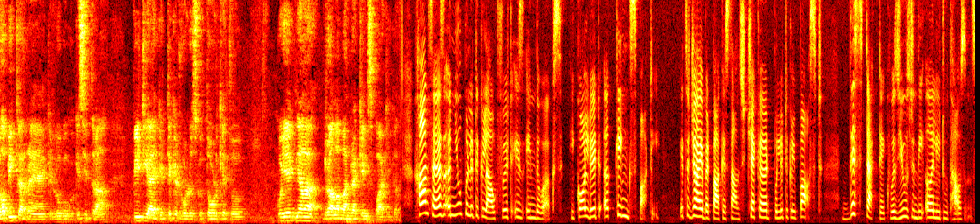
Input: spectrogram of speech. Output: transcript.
लॉबी कर रहे हैं कि लोगों को किसी तरह पीटीआई के टिकट होल्डर्स को तोड़ के तो कोई एक नया ड्रामा बन रहा है किंग्स पार्टी का। Khan says a new political outfit is in the works he called it a king's party it's a jibe at Pakistan's chequered political past This tactic was used in the early 2000s.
